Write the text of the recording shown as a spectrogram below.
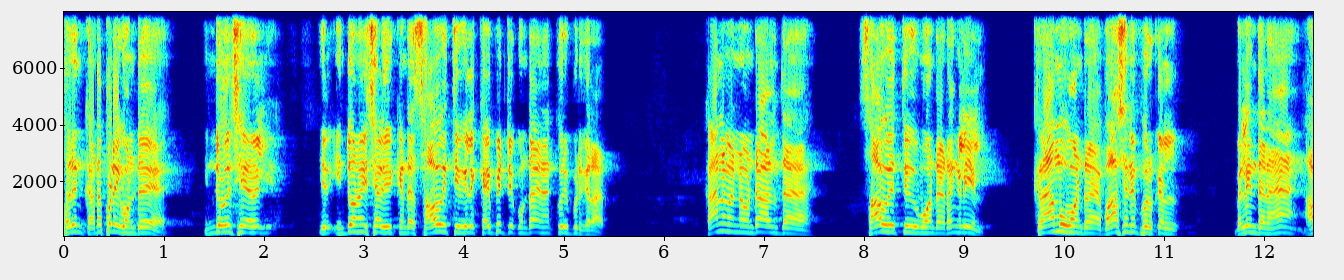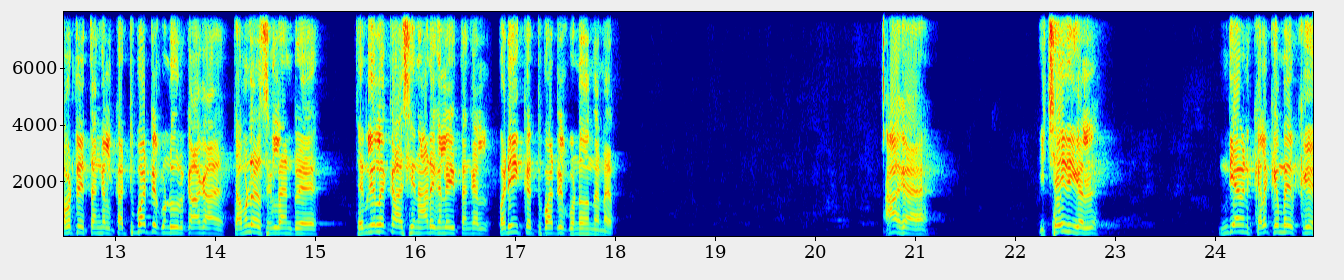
பெரும் கடற்படை கொண்டு இந்தோனேசியாவில் இந்தோனேசியாவில் இருக்கின்ற சாவகத்தீவுகளை கைப்பற்றிக் கொண்டார் என குறிப்பிடுகிறார். காரணம் என்னவென்றால் இந்த சாவகத்தீவு போன்ற இடங்களில் கிராம்பு போன்ற வாசனைப் பொருட்கள் விளைந்தன. அவற்றை தங்கள் கட்டுப்பாட்டில் கொண்டு வருவதற்காக தமிழரசுகள் அன்று தென்கிழக்கு ஆசிய நாடுகளை தங்கள் படி கட்டுப்பாட்டில் கொண்டு வந்தனர். ஆக இச்செய்திகள் இந்தியாவின் கிழக்கு மேற்கு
